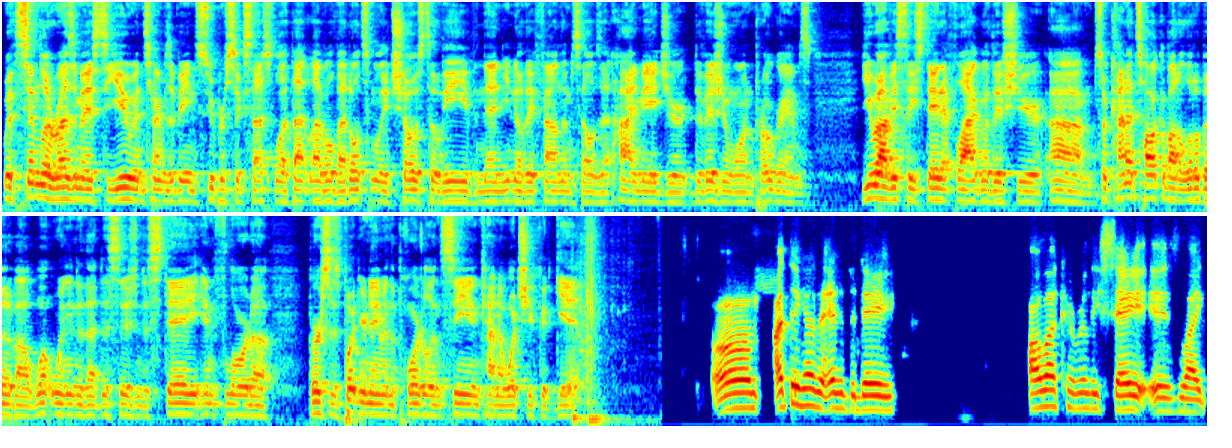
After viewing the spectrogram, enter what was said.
with similar resumes to you in terms of being super successful at that level that ultimately chose to leave, and then you know they found themselves at high major Division One programs. You obviously stayed at Flagler this year, um, so kind of talk about a little bit about what went into that decision to stay in Florida versus putting your name in the portal and seeing kind of what you could get. Um, I think at the end of the day, all I can really say is like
